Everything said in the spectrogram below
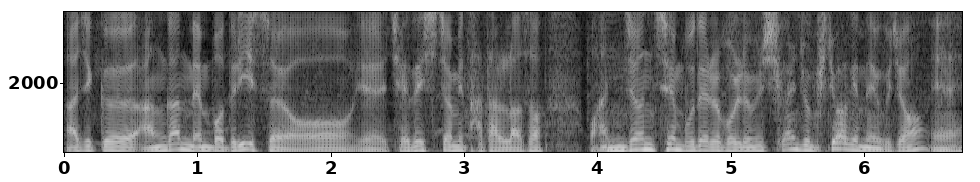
아직 그 안 간 멤버들이 있어요. 예, 제대 시점이 다 달라서 완전체 무대를 보려면 시간이 좀 필요하겠네요. 그죠? 예.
